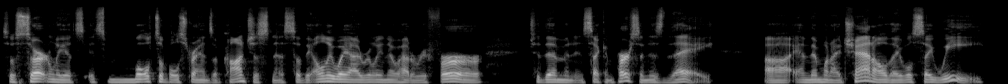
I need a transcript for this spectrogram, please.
So certainly it's it's multiple strands of consciousness. So the only way I really know how to refer to them in, in second person is they. Uh, and then when I channel, they will say we.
